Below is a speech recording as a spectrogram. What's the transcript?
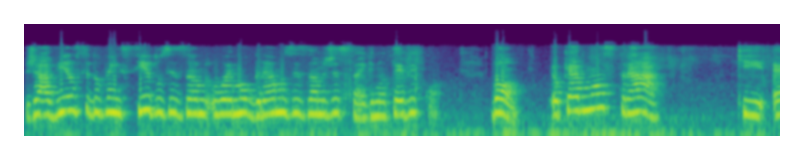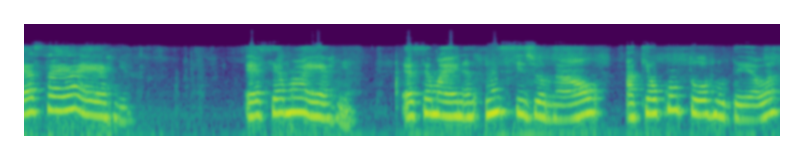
já haviam sido vencidos o hemograma, os exames de sangue, não teve como. Bom, eu quero mostrar que essa é a hérnia. Essa é uma hérnia. Essa é uma hérnia incisional. Aqui é o contorno dela.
